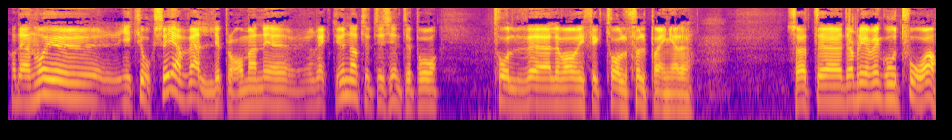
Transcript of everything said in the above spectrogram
Och den var ju, gick ju också igen väldigt bra men eh, räckte ju naturligtvis inte på 12 eh, eller vad vi fick 12 fullpoängare. Så att eh, det blev en god tvåa.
